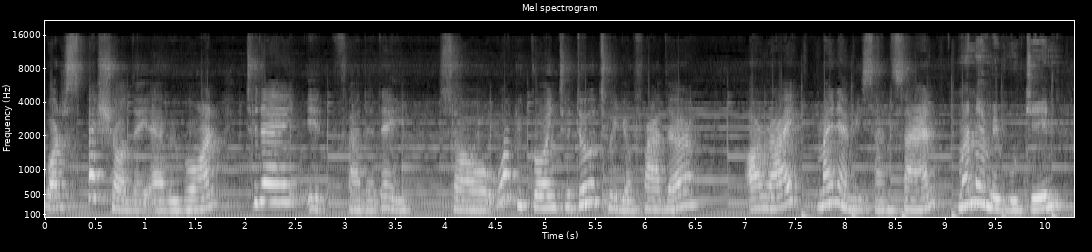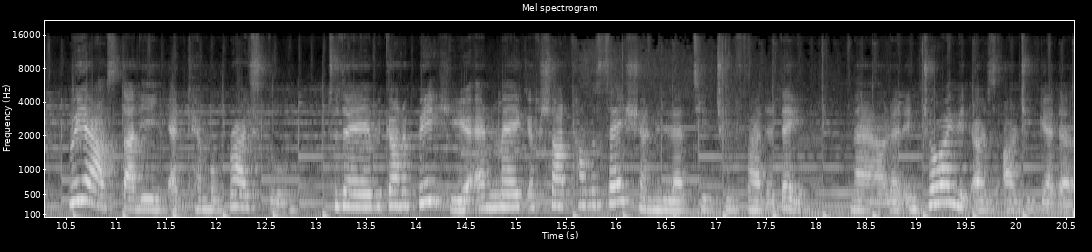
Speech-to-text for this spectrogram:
What a special day, everyone! Today is Father Day. So, what are you going to do to your father? Alright, my name is Sansan. My name is Wujin. We are studying at Cambo Bright School. Today, we're gonna be here and make a short conversation related to Father Day. Now, let's enjoy with us all together.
